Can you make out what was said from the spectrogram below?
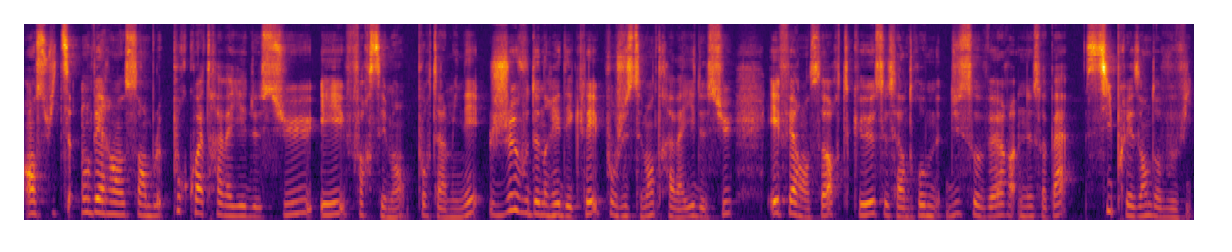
Ensuite, on verra ensemble pourquoi travailler dessus et forcément, pour terminer, je vous donnerai des clés pour justement travailler dessus et faire en sorte que ce syndrome du sauveur ne soit pas si présent dans vos vies.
